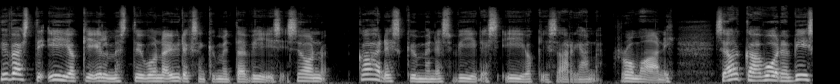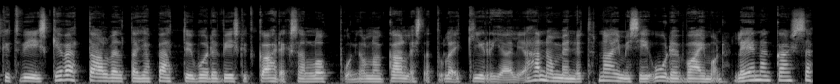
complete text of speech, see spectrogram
Hyvästi Iijoki ilmestyy vuonna 1995. Se on 25. Iijoki-sarjan romaani. Se alkaa vuoden 55 kevät-talvelta ja päättyy vuoden 58 loppuun, jolloin Kallesta tulee kirjailija. Hän on mennyt naimisiin uuden vaimon Leenan kanssa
